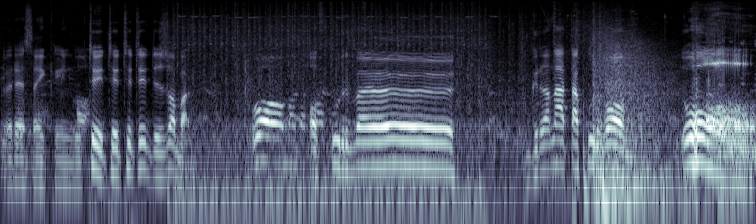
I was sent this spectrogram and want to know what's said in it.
recyklingu. Ty, ty, ty, ty, ty, zobacz. Ło, O kurwę! Granata kurwą! O!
